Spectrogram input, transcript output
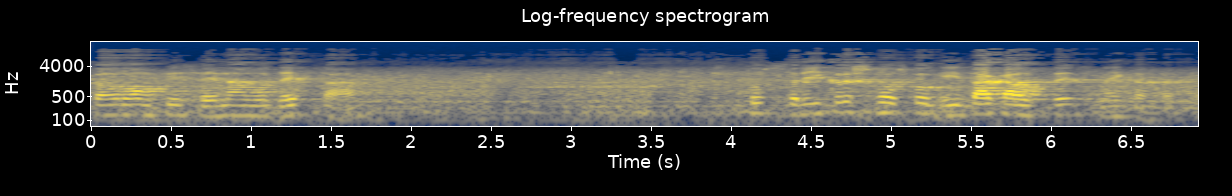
कौरवों की सेना वो देखता। तो श्री कृष्ण उसको गीता का उपदेश नहीं कर सकते।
